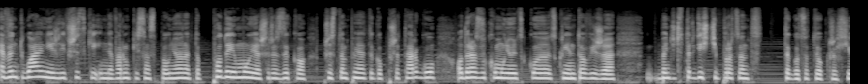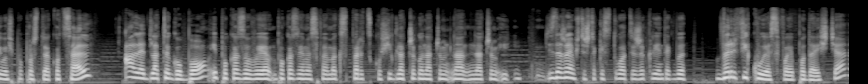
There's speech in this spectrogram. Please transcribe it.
Ewentualnie, jeżeli wszystkie inne warunki są spełnione, to podejmujesz ryzyko przystąpienia do tego przetargu, od razu komunikując klientowi, że będzie 40% tego, co ty określiłeś po prostu jako cel, ale dlatego, bo i pokazujemy, pokazujemy swoją eksperckość i dlaczego, na czym, na, na czym. I, i zdarzają się też takie sytuacje, że klient jakby weryfikuje swoje podejście,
